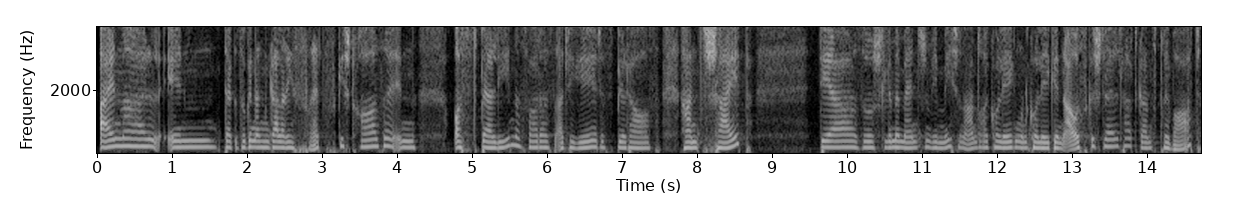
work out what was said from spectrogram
Einmal in der sogenannten Galerie Sretzky Straße in Ostberlin, das war das Atelier des Bildhauers Hans Scheib der so schlimme Menschen wie mich und andere Kollegen und Kolleginnen ausgestellt hat, ganz privat.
